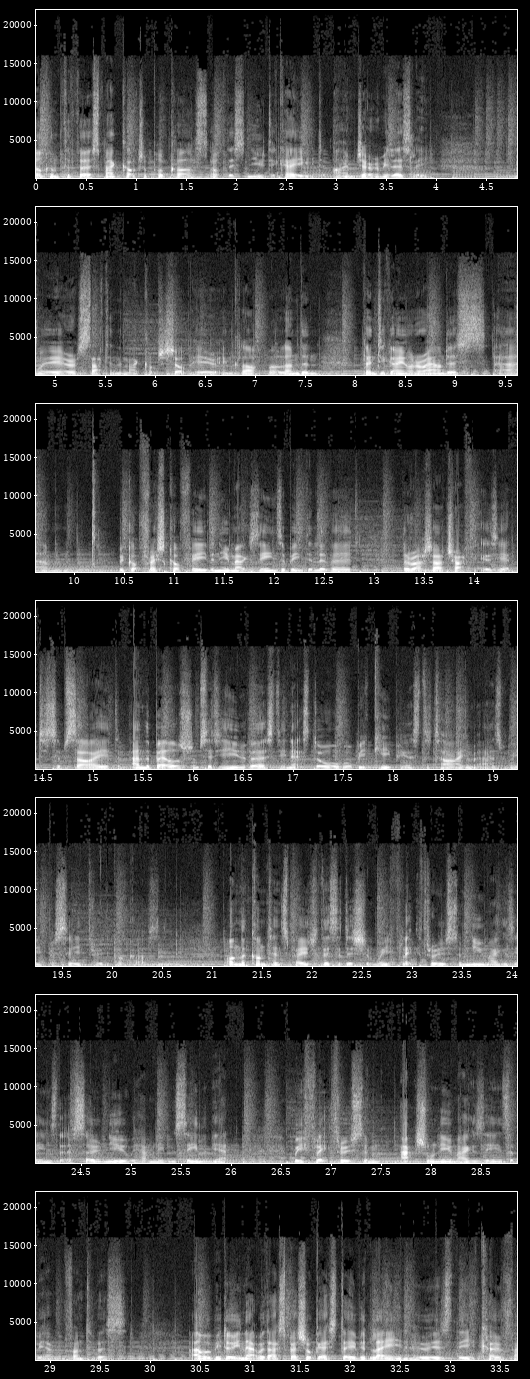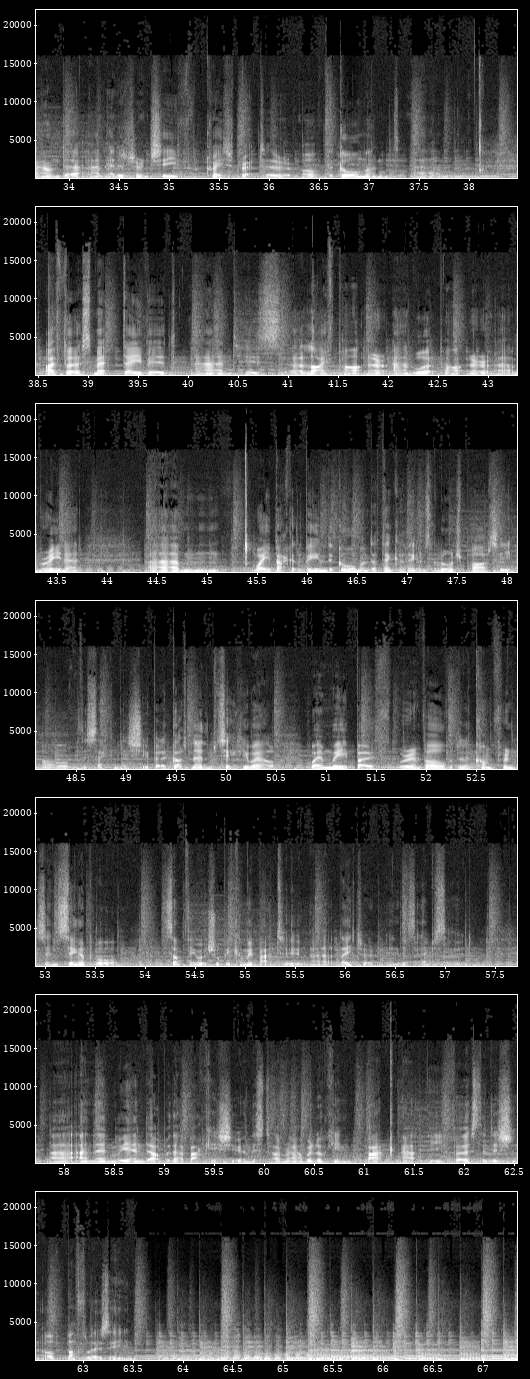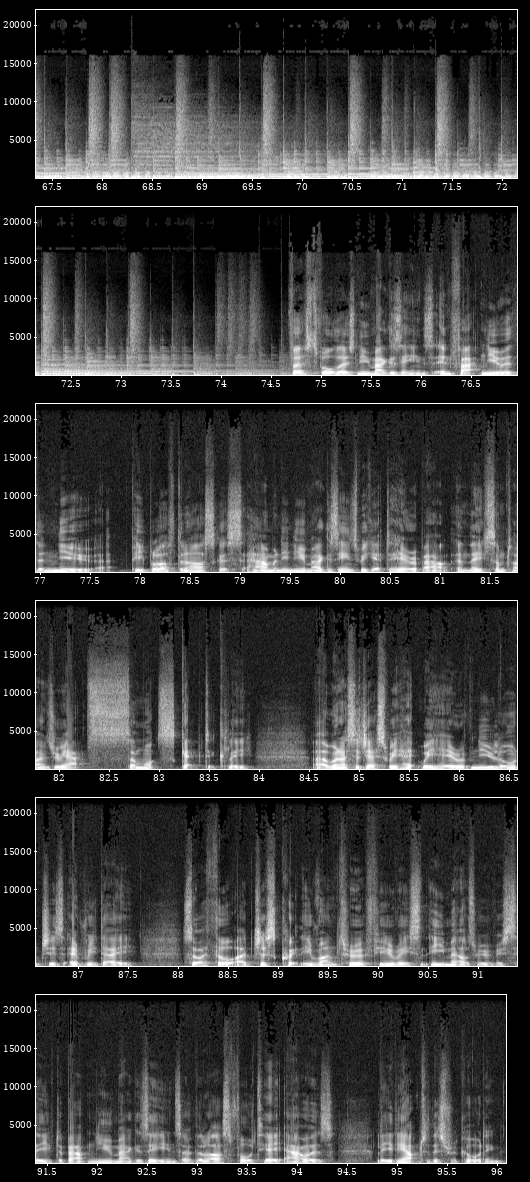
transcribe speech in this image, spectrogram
Welcome to the first magCulture podcast of this new decade. I'm Jeremy Leslie. We're sat in the magCulture shop here in Clerkenwell, London. Plenty going on around us. Um, we've got fresh coffee, the new magazines are being delivered, the rush hour traffic is yet to subside, and the bells from City University next door will be keeping us to time as we proceed through the podcast. On the contents page of this edition, we flick through some new magazines that are so new we haven't even seen them yet. We flick through some actual new magazines that we have in front of us. And we'll be doing that with our special guest, David Lane, who is the co founder and editor in chief, creative director of The Gourmand. Um, I first met David and his uh, life partner and work partner, uh, Marina, um, way back at the beginning of The Gourmand, I think. I think it was the launch party of the second issue. But I got to know them particularly well when we both were involved in a conference in Singapore, something which we'll be coming back to uh, later in this episode. Uh, and then we end up with our back issue, and this time around we're looking back at the first edition of Buffalo Zine. First of all, those new magazines, in fact, newer than new. People often ask us how many new magazines we get to hear about, and they sometimes react somewhat skeptically uh, when I suggest we, we hear of new launches every day. So I thought I'd just quickly run through a few recent emails we've received about new magazines over the last 48 hours leading up to this recording.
